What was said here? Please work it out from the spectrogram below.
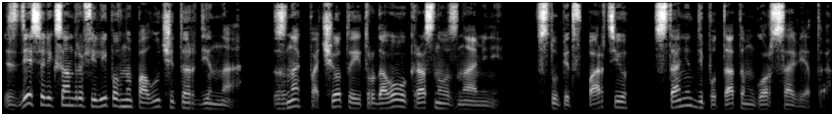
Здесь Александра Филипповна получит ордена, знак почета и трудового красного знамени, вступит в партию, станет депутатом горсовета.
